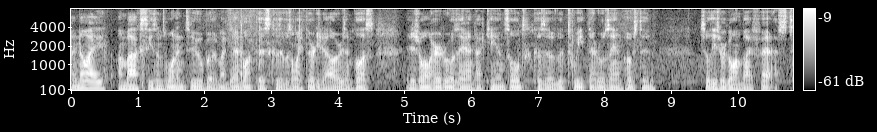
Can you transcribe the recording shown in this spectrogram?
I know I unboxed seasons 1 and 2, but my dad bought this because it was only $30 and plus, as you all heard, Roseanne got cancelled because of the tweet that Roseanne posted. So these were going by fast.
